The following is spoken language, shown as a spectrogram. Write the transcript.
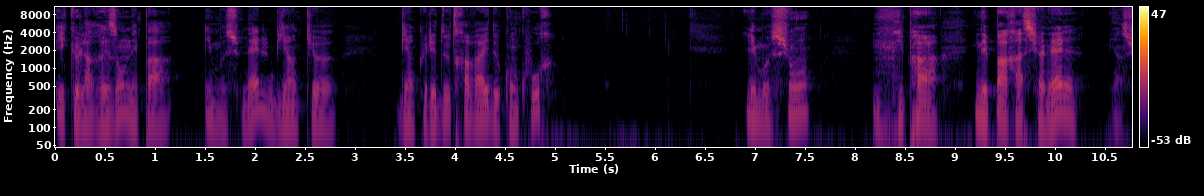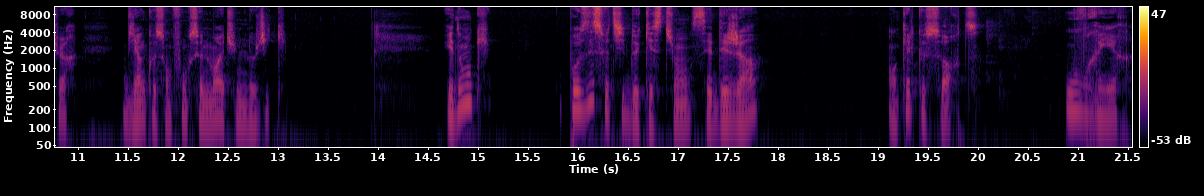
et que la raison n'est pas émotionnelle, bien que, les deux travaillent de concours. L'émotion n'est pas, n'est pas rationnelle, bien sûr, bien que son fonctionnement ait une logique. Et donc, poser ce type de questions, c'est déjà, en quelque sorte, ouvrir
